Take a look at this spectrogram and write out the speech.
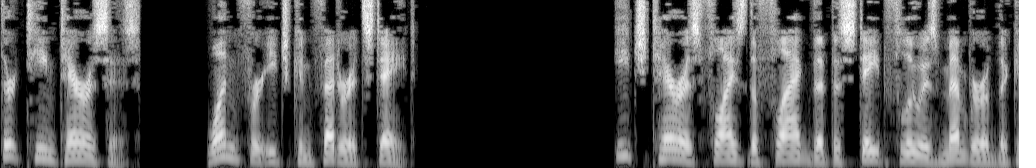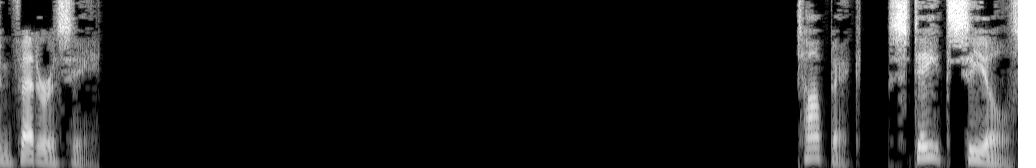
13 terraces one for each Confederate state. Each terrace flies the flag that the state flew as member of the Confederacy. State seals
